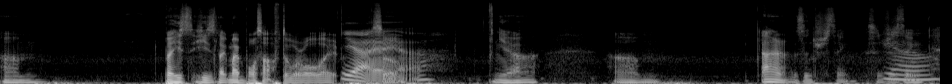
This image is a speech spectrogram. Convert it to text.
Um, but he's he's like my boss after all, right? Yeah, So- yeah, yeah. Yeah. Um, I don't know. It's interesting. It's interesting. Yeah.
